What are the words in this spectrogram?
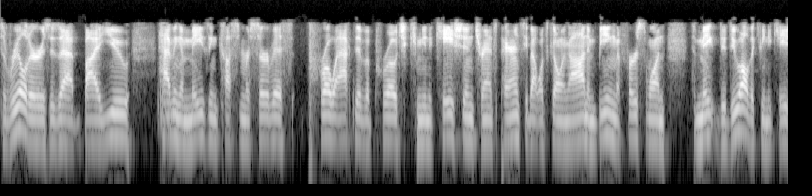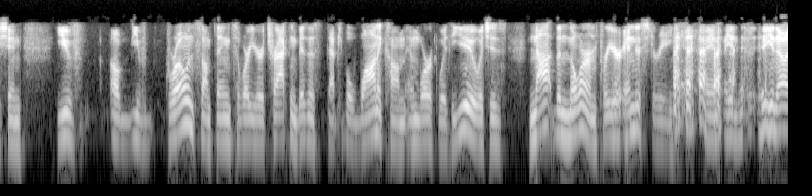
to realtors. Is that by you having amazing customer service, proactive approach, communication, transparency about what's going on, and being the first one to make to do all the communication, you've uh, you've grown something to where you're attracting business that people want to come and work with you, which is not the norm for your industry. and, and, you know,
